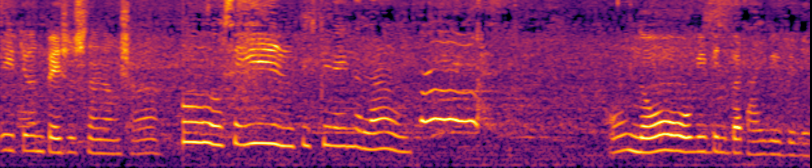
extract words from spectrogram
81 pesos na lang siya. Oh, sale. 59 na lang. Oh no. Bibili ba tayo? Bibili.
